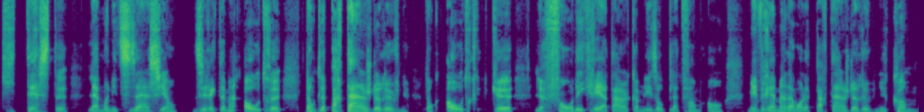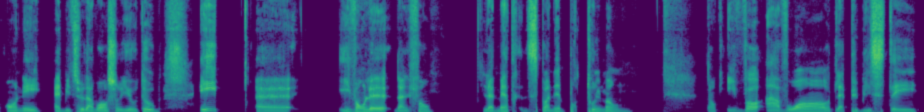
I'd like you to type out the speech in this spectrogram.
qui teste la monétisation directement autre, donc le partage de revenus. Donc, autre que le fonds des créateurs comme les autres plateformes ont, mais vraiment d'avoir le partage de revenus comme on est habitué d'avoir sur YouTube. Et euh, ils vont, le, dans le fond, le mettre disponible pour tout le monde. Donc, il va avoir de la publicité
